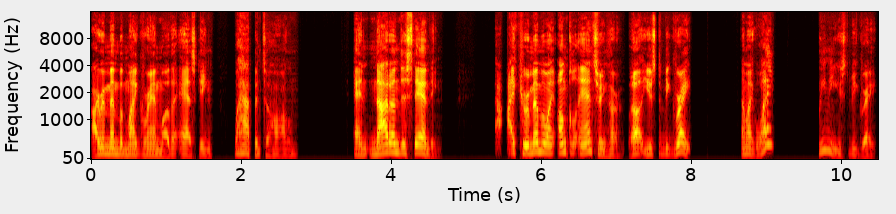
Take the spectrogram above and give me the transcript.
I remember my grandmother asking, What happened to Harlem? And not understanding. I can remember my uncle answering her, Well, it used to be great. I'm like, What? What do you mean it used to be great?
